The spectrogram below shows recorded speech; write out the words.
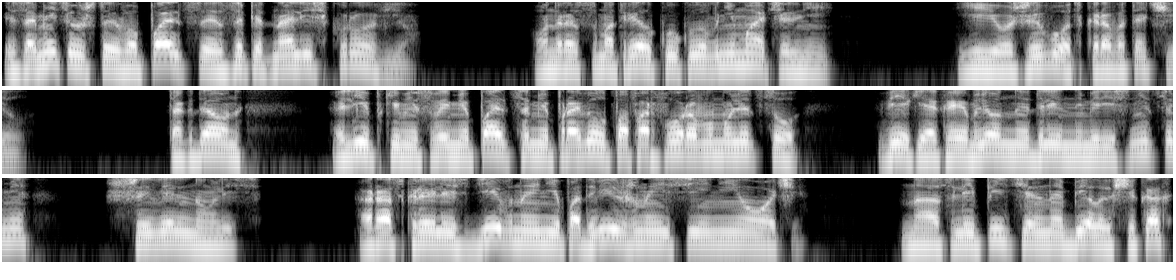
и заметил, что его пальцы запятнались кровью. Он рассмотрел куклу внимательней. Ее живот кровоточил. Тогда он липкими своими пальцами провел по фарфоровому лицу, веки, окаемленные длинными ресницами, шевельнулись. Раскрылись дивные неподвижные синие очи. На ослепительно белых щеках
